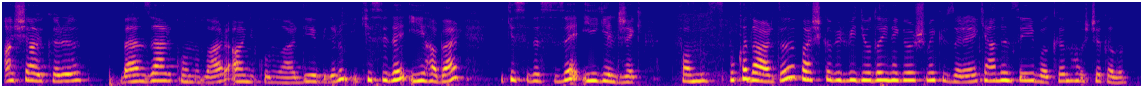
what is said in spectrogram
Aşağı yukarı benzer konular, aynı konular diyebilirim. İkisi de iyi haber, ikisi de size iyi gelecek. Falımız bu kadardı. Başka bir videoda yine görüşmek üzere. Kendinize iyi bakın. Hoşçakalın.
